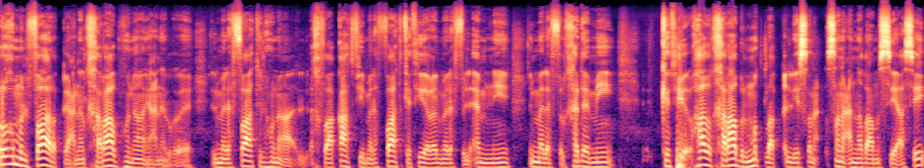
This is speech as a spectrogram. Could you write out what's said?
رغم الفارق يعني الخراب هنا يعني الملفات هنا الإخفاقات في ملفات كثيرة الملف الأمني الملف الخدمي كثير هذا الخراب المطلق اللي صنع صنع النظام السياسي.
